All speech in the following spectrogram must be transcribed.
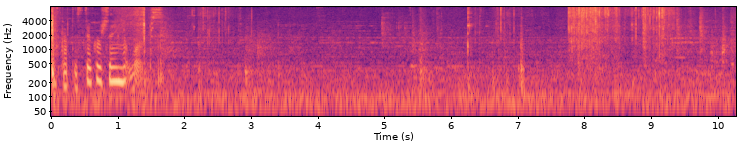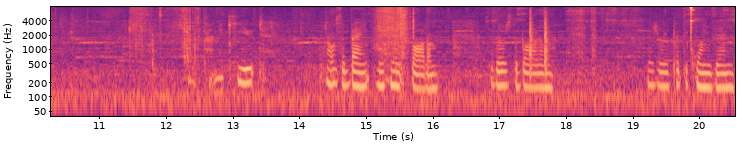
It's got the sticker saying it works. It's kind of cute. That was a bank missing its bottom. So there's the bottom. There's where we put the coins in.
